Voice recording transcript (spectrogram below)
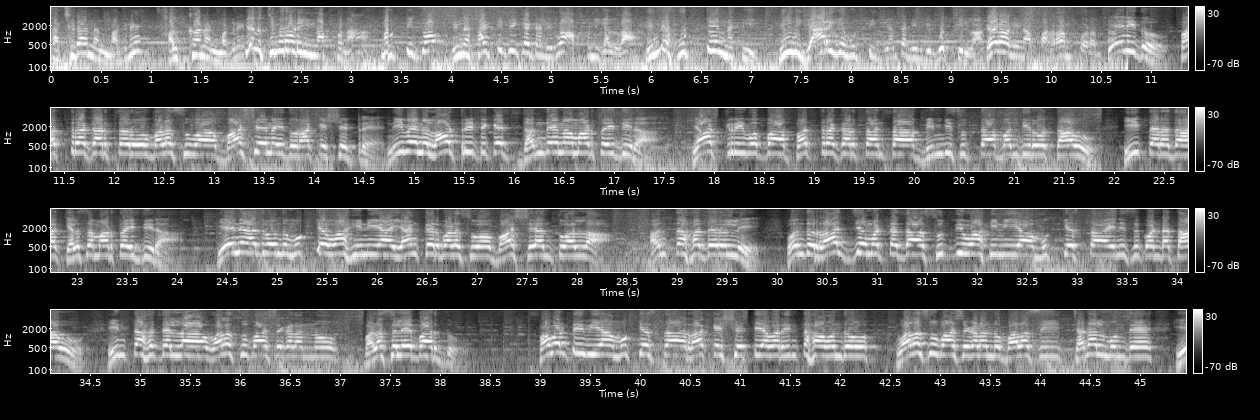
ಕಚಡ ನನ್ನ ಮಗನೇ, ಹಲ್ಕ ನನ್ನ ಮಗನೇ, ಏನು ತಿಮರೋಡಿ ನಿನ್ನ ಅಪ್ಪನ? ಹುಟ್ಟಿದ್ದು ನಿನ್ನ ಸರ್ಟಿಫಿಕೇಟ್ ಅಲ್ಲಿರುವ ಅಪ್ಪನಿಗಲ್ಲ. ನಿನ್ನೆ ಹುಟ್ಟೇ ನಕಲಿ. ನೀನು ಯಾರಿಗೆ ಹುಟ್ಟಿದ್ಯ ಅಂತ ನಿನ್ಗೆ ಗೊತ್ತಿಲ್ಲ. ಹೇಳೋ ನಿನ್ನ ಅಪ್ಪ ಹರಾಮ್ಕೋರ್ ಅಂತ. ಏನಿದು? ಪತ್ರಕರ್ತರು ಬಳಸುವ ಭಾಷೆನ ಇದು ರಾಕೇಶ್ ಶೆಟ್ರೆ. ನೀವೇನು ಲಾಟ್ರಿ ಟಿಕೆಟ್ ದಂಧೆನ ಮಾಡ್ತಾ ಇದ್ದೀರಾ? ಯಾಕ್ರಿ ಒಬ್ಬ ಪತ್ರಕರ್ತ ಅಂತ ಬಿಂಬಿಸುತ್ತಾ ಬಂದಿರೋ ತಾವು ಈ ತರದ ಕೆಲಸ ಮಾಡ್ತಾ ಇದ್ದೀರಾ? ಏನೇ ಆದ್ರೂ ಒಂದು ಮುಖ್ಯ ವಾಹಿನಿಯ ಯಾಂಕರ್ ಬಳಸುವ ಭಾಷೆ ಅಂತೂ ಅಲ್ಲ. ಅಂತಹದರಲ್ಲಿ ಒಂದು ರಾಜ್ಯ ಮಟ್ಟದ ಸುದ್ದಿವಾಹಿನಿಯ ಮುಖ್ಯಸ್ಥ ಎನಿಸಿಕೊಂಡ ತಾವು ಇಂತಹದ್ದೆಲ್ಲ ವಲಸು ಭಾಷೆಗಳನ್ನು ಬಳಸಲೇಬಾರದು. ಪವರ್ ಟಿವಿಯ ಮುಖ್ಯಸ್ಥ ರಾಕೇಶ್ ಶೆಟ್ಟಿ ಅವರ ಇಂತಹ ಒಂದು ವಲಸು ಭಾಷೆಗಳನ್ನು ಬಳಸಿ ಚಾನಲ್ ಮುಂದೆ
